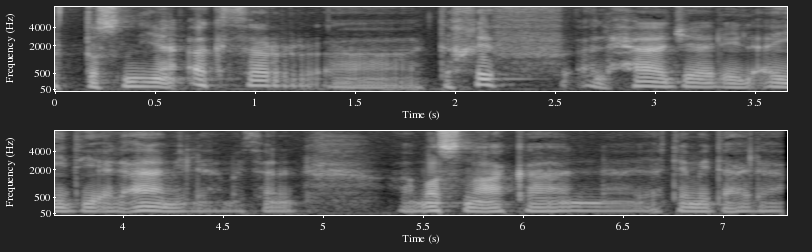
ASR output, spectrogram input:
للتصنيع أكثر آه، تخف الحاجة للأيدي العاملة. مثلا مصنع كان يعتمد على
